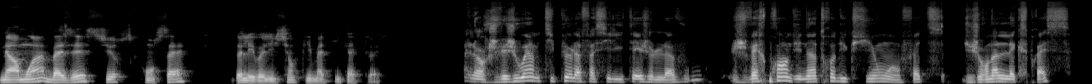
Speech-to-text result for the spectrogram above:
néanmoins basé sur ce qu'on sait de l'évolution climatique actuelle. Alors, je vais jouer un petit peu la facilité, je l'avoue. Je vais reprendre une introduction, en fait, du journal L'Express.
